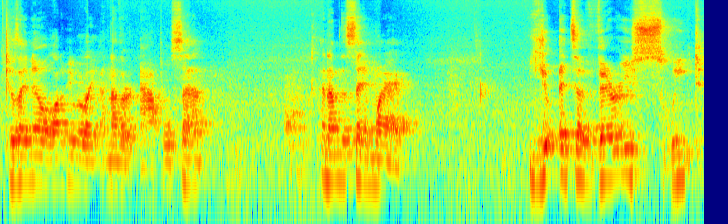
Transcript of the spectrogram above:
because I know a lot of people are like, another apple scent. And I'm the same way you, it's a very sweet,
